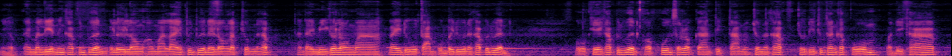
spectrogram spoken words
นี่ครับได้มาเหรียญหนึงครับเพื่อนๆก็เลยลองเอามาไลฟ์เพื่อนๆได้ลองรับชมนะครับท่านใดมีก็ลองมาไล่ดูตามผมไปดูนะครับเพื่อนๆโอเคครับเพื่อนๆขอบคุณสำหรับการติดตามรับชมนะครับโชคดีทุกท่านครับผมสวัสดีครับ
